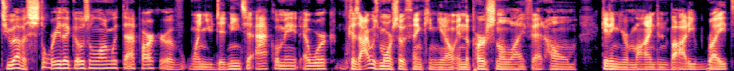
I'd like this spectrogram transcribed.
do you have a story that goes along with that, Parker, of when you did need to acclimate at work? Because I was more so thinking, you know, in the personal life at home, getting your mind and body right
